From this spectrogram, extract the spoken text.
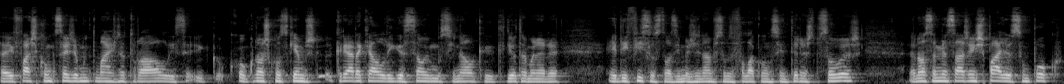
e faz com que seja muito mais natural e, e com que nós conseguimos criar aquela ligação emocional que, que, de outra maneira é difícil se nós imaginarmos estamos a falar com centenas de pessoas. A nossa mensagem espalha-se um pouco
